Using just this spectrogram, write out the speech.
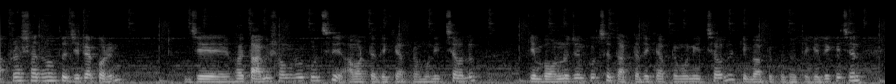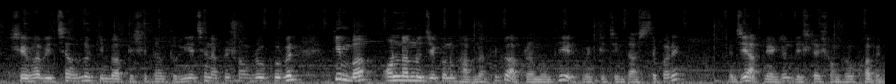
আপনারা সাধারণত যেটা করেন, যে হয়তো আমি সংগ্রহ করছি, আমারটা দেখে আপনার মনে ইচ্ছা হলো, কিংবা অন্যজন করছে, তারটা দেখে আপনার মনে ইচ্ছা হলো, কিংবা আপনি কোথাও থেকে দেখেছেন, সেভাবে ইচ্ছা হলো, কিংবা আপনি সিদ্ধান্ত নিয়েছেন, আপনি সংগ্রহ করবেন, কিংবা অন্যান্য যে কোনো ভাবনা থেকেও আপনার মধ্যে এরকম একটি চিন্তা আসতে পারে, যে আপনি একজন দেশলাই সংগ্রহ হবেন।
